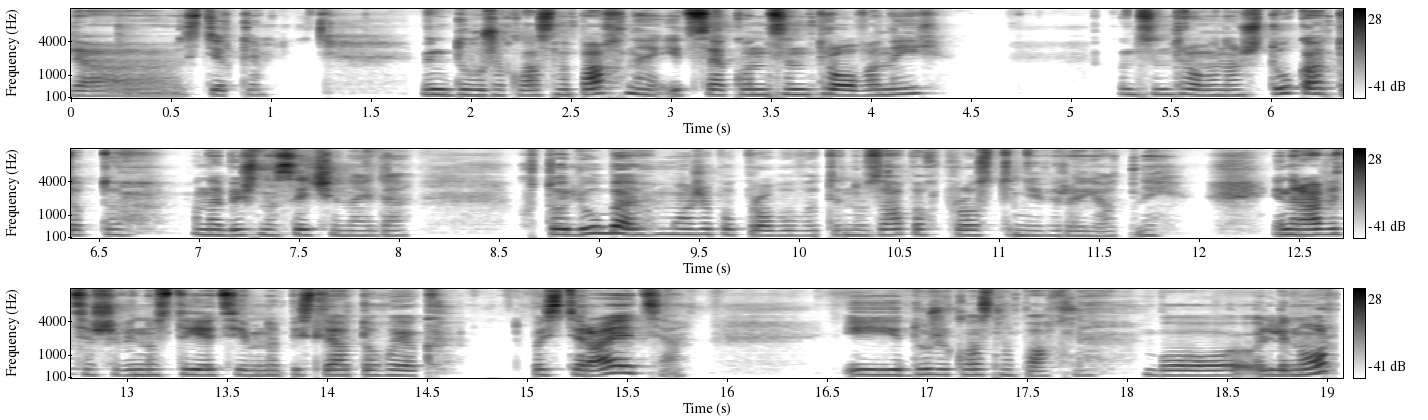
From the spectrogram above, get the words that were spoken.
для стірки. Він дуже класно пахне і це концентрований концентрована штука, тобто вона більш насичена йде. Хто любить, може попробувати. Ну, запах просто невероятний. І нравиться, що він остається іменно після того, як постирається, і дуже класно пахне. Бо Лінор,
